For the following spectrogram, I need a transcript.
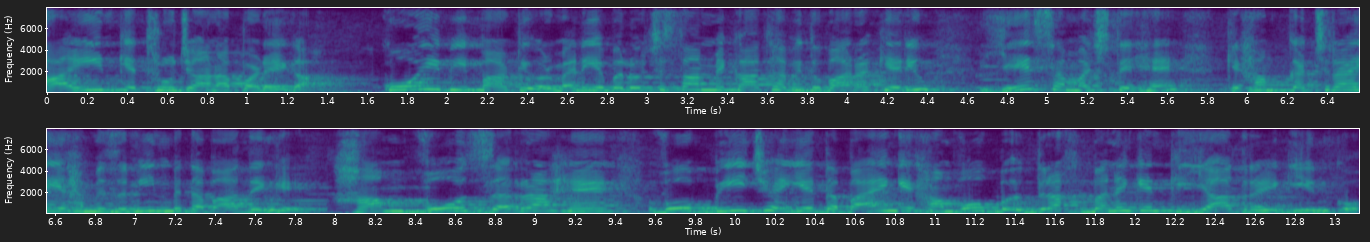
आइन के थ्रू जाना पड़ेगा। कोई भी पार्टी, और मैंने ये बलूचिस्तान में कहा था, अभी दोबारा कह रही हूँ, ये समझते हैं कि हम कचरा ये हमें ज़मीन में दबा देंगे। हम वो जर्रा हैं, वो बीज हैं, ये दबाएँगे, हम वो दरख्त बनेंगे, इनकी याद रहेगी इनको।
